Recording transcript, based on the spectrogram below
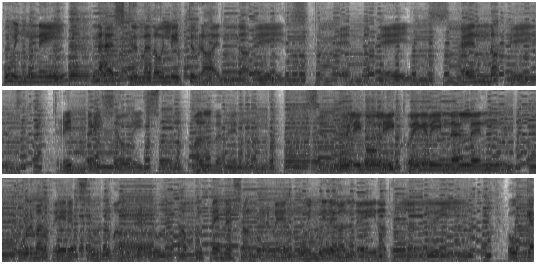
punni, nähes kümme tolli türa enda ees, enda ees, enda ees. tripperisse oli surnud palvevend, ülikooli kõige viimne lend kurvalt veereb surnu vanker, luna tapnud pehme šankermees munnidega leina kella lõi uhke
